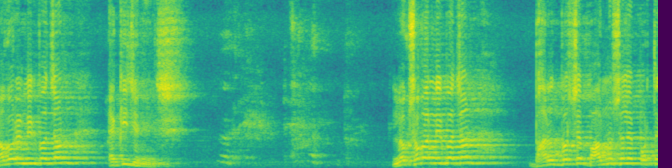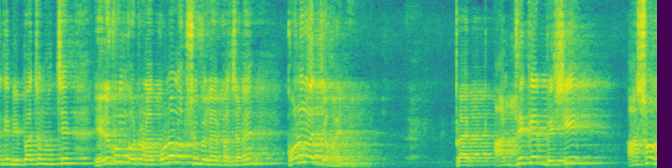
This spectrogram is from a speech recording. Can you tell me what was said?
নগরের নির্বাচন, একই জিনিস। লোকসভার নির্বাচন, ভারতবর্ষে বাউন্ন সালের পর থেকে নির্বাচন হচ্ছে, এরকম ঘটনা কোনো লোকসভা নির্বাচনে কোনো রাজ্য হয়নি। প্রায় অর্ধেকের বেশি আসন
